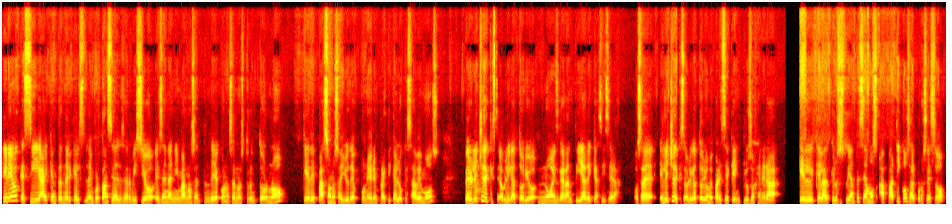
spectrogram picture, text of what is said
creo que sí hay que entender que la importancia del servicio es en animarnos a entender y a conocer nuestro entorno, que de paso nos ayude a poner en práctica lo que sabemos, pero el hecho de que sea obligatorio no es garantía de que así será. O sea, el hecho de que sea obligatorio me parece que incluso genera que, los estudiantes seamos apáticos al proceso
